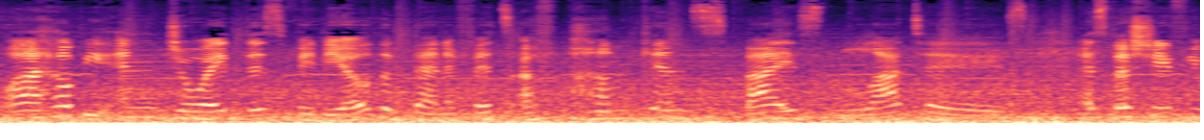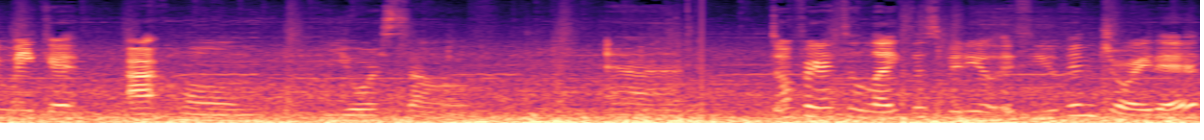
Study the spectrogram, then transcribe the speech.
Well, I hope you enjoyed this video, the benefits of pumpkin spice lattes, especially if you make it at home yourself. And don't forget to like this video if you've enjoyed it.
